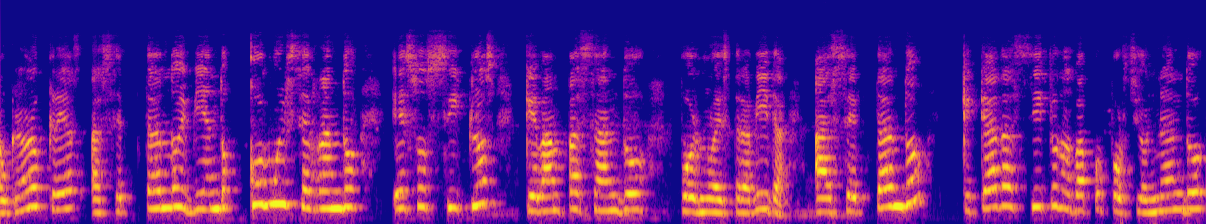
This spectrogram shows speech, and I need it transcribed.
aunque no lo creas, aceptando y viendo cómo ir cerrando esos ciclos que van pasando por nuestra vida, aceptando que cada ciclo nos va proporcionando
